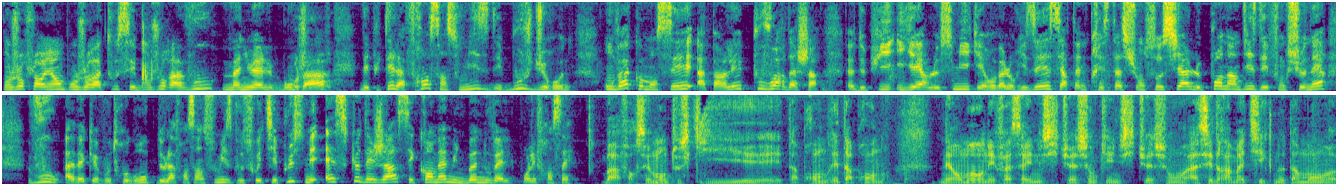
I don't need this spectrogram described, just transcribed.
Bonjour Florian, bonjour à tous et bonjour à vous, Manuel Bompard, Bonjour. député La France Insoumise des Bouches-du-Rhône. On va commencer à parler pouvoir d'achat. Euh, Depuis hier, le SMIC est revalorisé, certaines prestations sociales, le point d'indice des fonctionnaires. Vous, avec votre groupe de La France Insoumise, vous souhaitiez plus, mais est-ce que déjà c'est quand même une bonne nouvelle pour les Français? Bah forcément, tout ce qui est à prendre est à prendre. Néanmoins, on est face à une situation qui est une situation assez dramatique, notamment euh,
